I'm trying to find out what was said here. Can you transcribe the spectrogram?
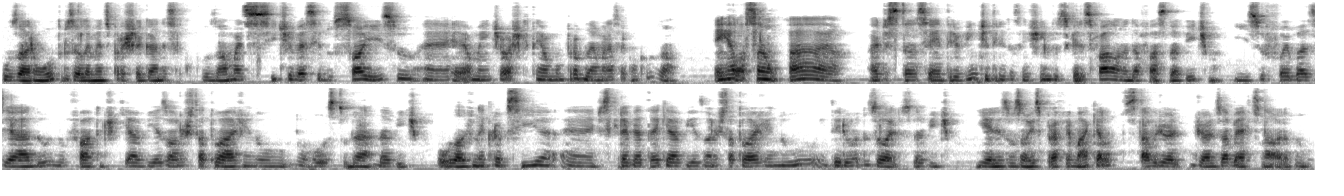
usaram outros elementos para chegar nessa conclusão, mas se tivesse sido só isso, é, realmente eu acho que tem algum problema nessa conclusão. Em relação à, à distância entre 20 e 30 centímetros que eles falam né, da face da vítima, isso foi baseado no fato de que havia zona de tatuagem no, no rosto da, da vítima. O laudo de necropsia é, descreve até que havia zona de tatuagem no interior dos olhos da vítima. E eles usam isso para afirmar que ela estava de, de olhos abertos na hora do,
